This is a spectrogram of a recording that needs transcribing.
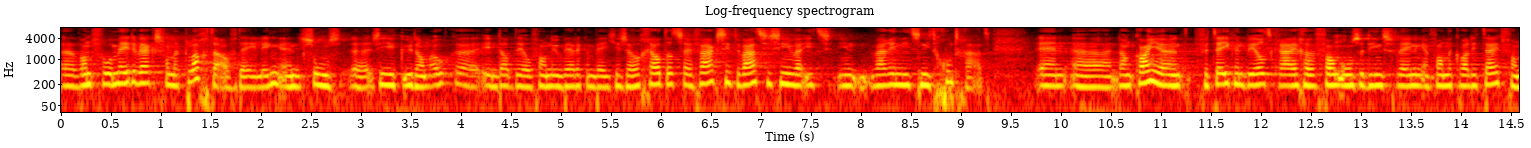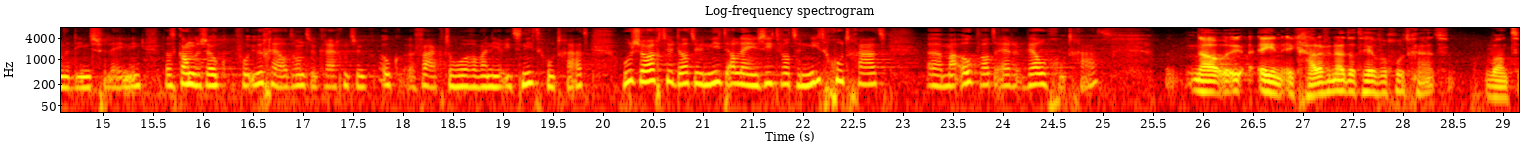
Uh, want voor medewerkers van de klachtenafdeling, en soms uh, zie ik u dan ook uh, in dat deel van uw werk een beetje zo, geldt dat zij vaak situaties zien waar iets in, waarin iets niet goed gaat. En uh, dan kan je een vertekend beeld krijgen van onze dienstverlening en van de kwaliteit van de dienstverlening. Dat kan dus ook voor u gelden, want u krijgt natuurlijk ook vaak te horen wanneer iets niet goed gaat. Hoe zorgt u dat u niet alleen ziet wat er niet goed gaat, uh, maar ook wat er wel goed gaat? Nou, één, ik ga ervan uit dat heel veel goed gaat. Want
